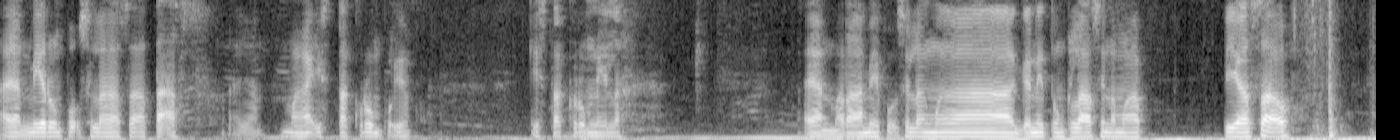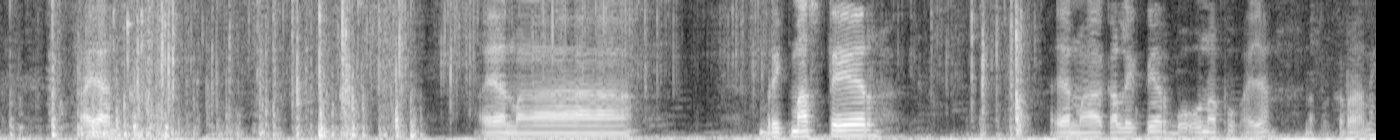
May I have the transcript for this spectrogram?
Ayan, meron po sila sa taas. Ayan, mga stock room po yun. Stock room nila. Ayan, marami po silang mga ganitong klase ng mga piyasa oh. Ayan. Ayan, mga Brickmaster. Ayan, mga kaliper, buo na po. Ayan, napakarami.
